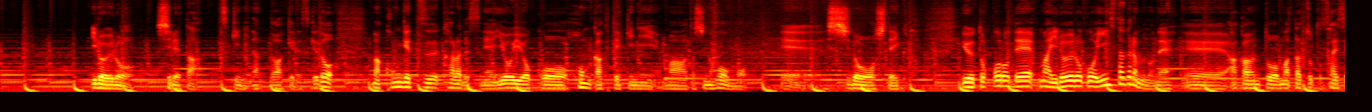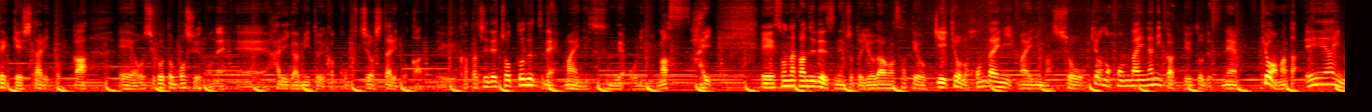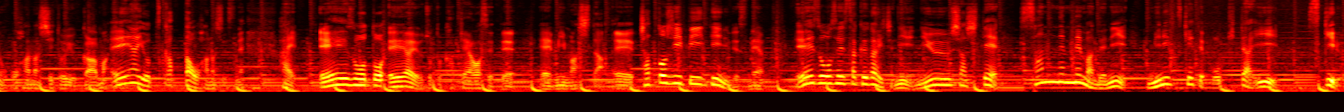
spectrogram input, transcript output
いろいろ知れた月になったわけですけど、まあ、今月からですねいよいよこう本格的に、まあ、私の方も、えー指導をしていくというところでまあいろいろこうインスタグラムのね、えーアカウントをまたちょっと再設計したりとか、えーお仕事募集のね、えー張り紙というか告知をしたりとかっていう形でちょっとずつね前に進んでおります。はい、えーそんな感じでですねちょっと余談はさておき今日の本題に参りましょう。今日の本題何かっていうとですね今日はまた AI のお話というか、まあ、AI を使ったお話ですね。はい。映像と AI をちょっと掛け合わせてみ、えーました、えーチャット GPT にですね映像制作会社に入社して3年目までに身につけておきたいスキル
